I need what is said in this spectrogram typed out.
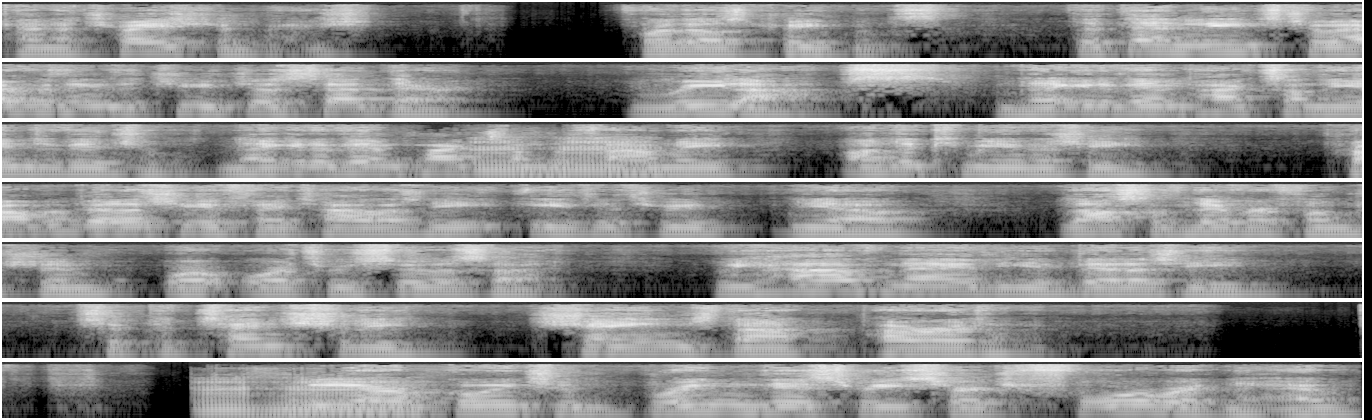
penetration rate for those treatments. That then leads to everything that you've just said there relapse, negative impacts on the individual, negative impacts mm-hmm. on the mm-hmm. family, on the community, probability of fatality either through you know loss of liver function or, or through suicide we have now the ability to potentially change that paradigm. Mm-hmm. We are going to bring this research forward now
